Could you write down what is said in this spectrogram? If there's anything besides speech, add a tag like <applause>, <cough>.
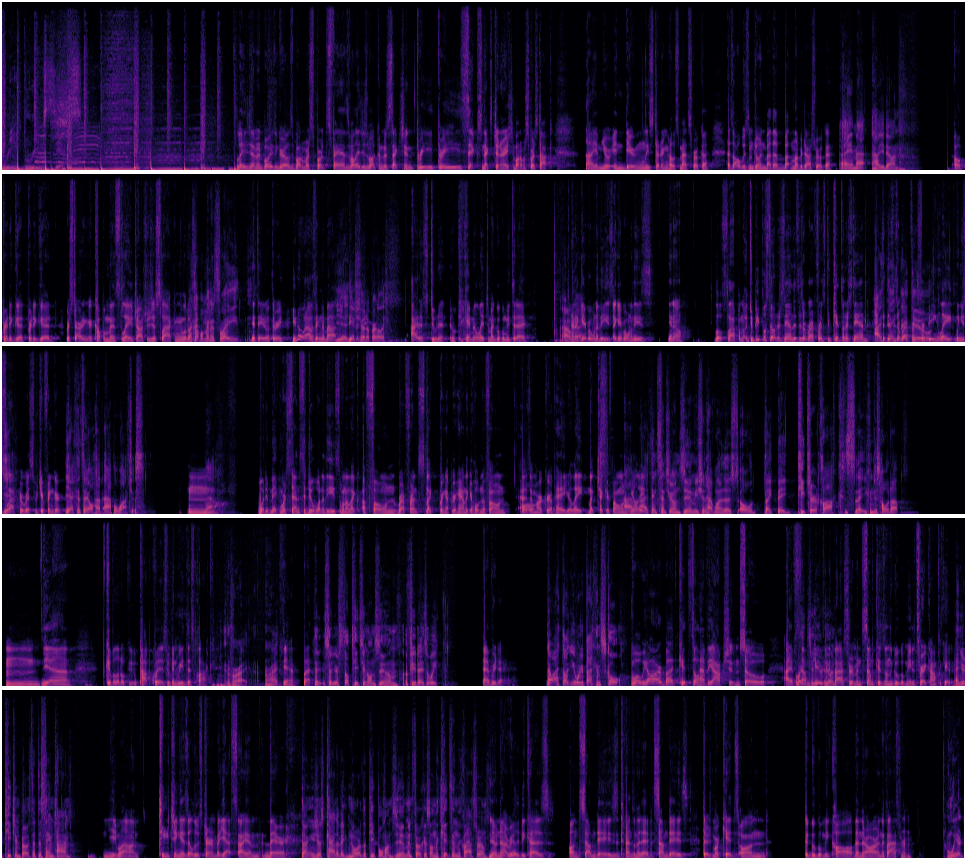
Ladies and gentlemen, boys and girls, Baltimore sports fans of all ages, welcome to section 336, Next Generation Baltimore Sports Talk. I am your endearingly stuttering host, Matt Sroka. As always, I'm joined by the button lover, Josh Sroka. Hey, Matt, how you doing? Oh, pretty good, pretty good. We're starting a couple minutes late. Josh was just slacking a little A bit. couple minutes late. It's 8.03. You know what I was thinking about? Yeah, you showed day? up early. I had a student who came in late to my Google Meet today, Okay. and I gave her one of these. I gave her one of these, you know, little slap on the. Do people still understand this is a reference? Do kids understand I that this is a reference for being late when you slap Yeah. your wrist with your finger? yeah, because they all have Apple Watches Mm. now. Would it make more sense to do one of these, one of like a phone reference, like bring up your hand like you're holding a phone as a marker of hey, you're late. Like check your phone, I, you're late. I think since you're on Zoom, you should have one of those old, like, big teacher clocks that you can just hold up. mm, yeah. Give a little pop quiz. Who can read this clock? Right, right. Yeah, but So, so you're still teaching on Zoom a few days a week? every day. No, I thought you were back in school. Well, we are, but kids still have the option. So I have Wait, some so kids in the classroom and some kids on the Google Meet. It's very complicated. And you're teaching both at the same time? Yeah, well, teaching is a loose term, but yes, I am there. Don't you just kind of ignore the people on Zoom and focus on the kids in the classroom? No, not really, because on some days, it depends on the day, but some days there's more kids on the Google Meet call than there are in the classroom. Weird.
